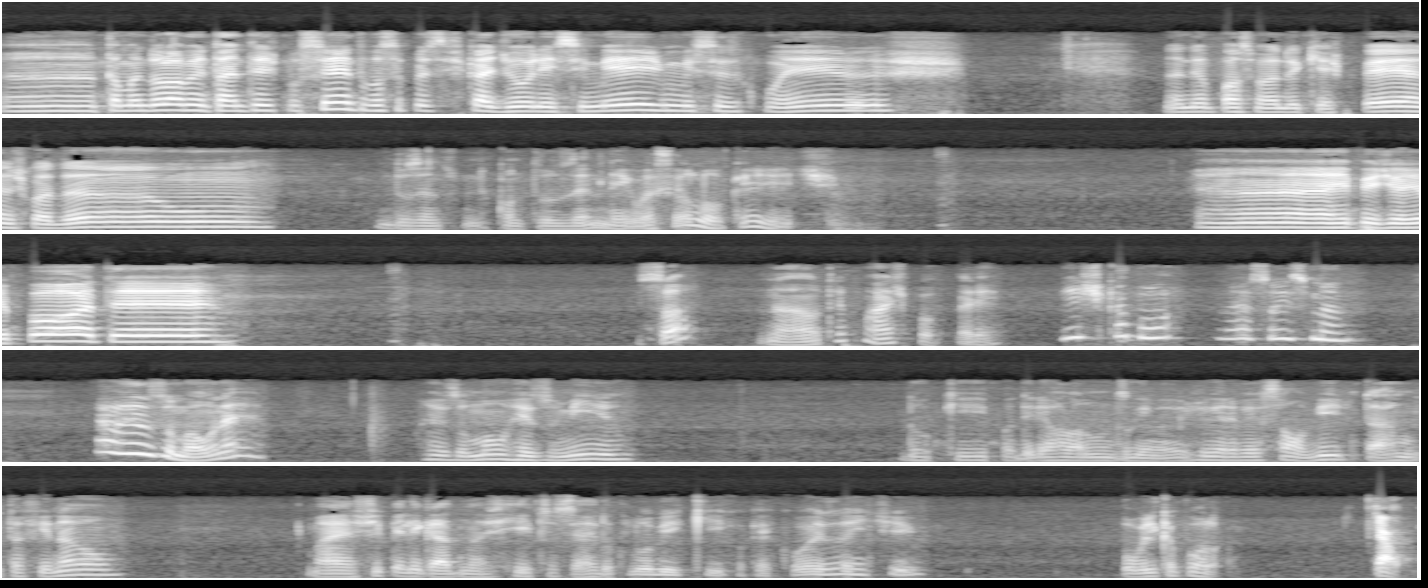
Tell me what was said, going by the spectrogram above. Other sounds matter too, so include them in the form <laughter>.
Ah, tamanho do aumentar em 3%. Você precisa ficar de olho em si mesmo e seus companheiros. Não deu um passo maior do que as pernas, esquadrão. 200 contra 200 nego vai ser louco, hein, gente? Ah, RPG Harry Potter. Só? Não, tem mais, pô. Pera aí. Ixi, acabou. Não é só isso mesmo. É um resumão, né? Resumão, resuminho. Do que poderia rolar nos games. Eu gravei só um vídeo, tá muito afinal. Mas fica ligado nas redes sociais do clube que qualquer coisa a gente publica por lá. Tchau.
